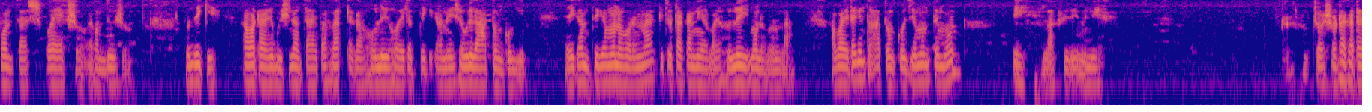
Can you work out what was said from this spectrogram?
পঞ্চাশ পরে একশো, এখন দুইশো। তো দেখি, আমার টার্গেট বেশি না, চার, পাঁচ হাজার টাকা হলেই হয় এটার থেকে, কারণ এইসব আতঙ্ক গেম এইখান থেকে মনে করেন না, কিছু টাকা নিয়ে আবার হলেই মনে করেন লাভ। আবার এটা কিন্তু আতঙ্ক, যেমন তেমন, এই লাগছে রে মিনিট ছয়শো টাকাটার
